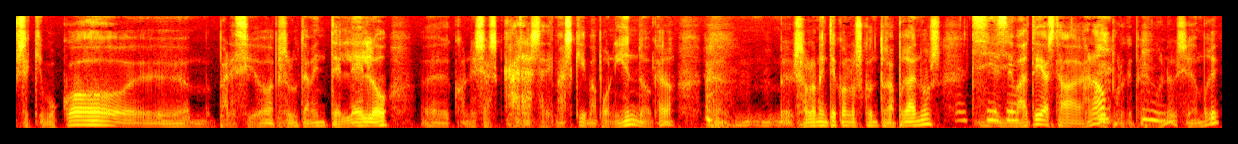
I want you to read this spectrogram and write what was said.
se equivocó, eh, pareció absolutamente lelo, eh, con esas caras además que iba poniendo, claro, eh, solamente con los contraplanos Sí, el sí. debate ya estaba ganado, porque, pero bueno, ese hombre,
